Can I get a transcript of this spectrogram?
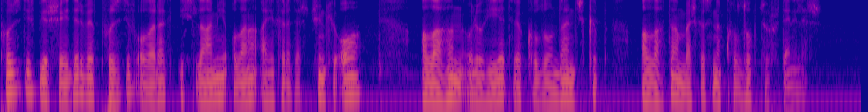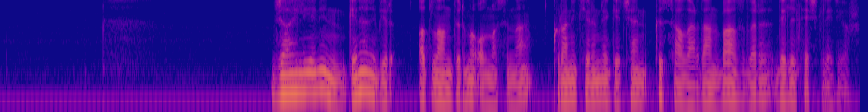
Pozitif bir şeydir ve pozitif olarak İslami olana aykırıdır. Çünkü o Allah'ın uluhiyet ve kulluğundan çıkıp Allah'tan başkasına kulluktur denilir. Cahiliyenin genel bir adlandırma olmasına Kur'an-ı Kerim'de geçen kıssalardan bazıları delil teşkil ediyor.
